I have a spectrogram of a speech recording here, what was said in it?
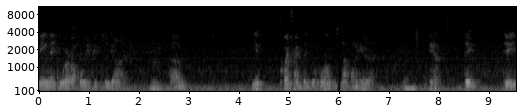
being that you are a holy people to God. Mm. Um, you, quite frankly, the world does not want to hear that. Mhm. Yeah. They, they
